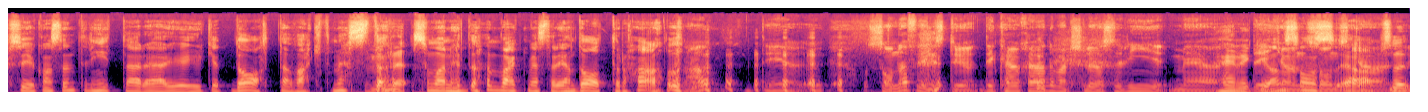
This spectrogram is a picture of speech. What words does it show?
syokonsulenten hittar är yrket datavaktmästare. Mm. Så man är vaktmästare i en datorhall. Ja, det, sådana finns det ju. Det kanske hade varit slöseri med Henrik det Jönssonska ja,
